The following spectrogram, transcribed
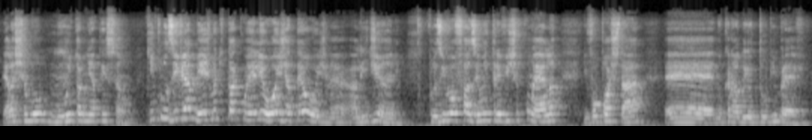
ela chamou muito a minha atenção. Que inclusive é a mesma que está com ele hoje, até hoje, né? A Lidiane. Inclusive, eu vou fazer uma entrevista com ela e vou postar é, no canal do YouTube em breve.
